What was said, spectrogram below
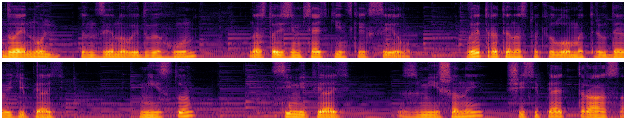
2.0 бензиновий двигун на 180 кінських сил. Витрати на 100 км 9,5 місто, 7,5 змішаний, 6,5 траса.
